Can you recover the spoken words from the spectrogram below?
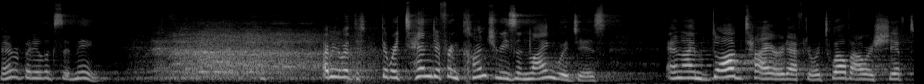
Everybody looks at me. I mean, there were 10 different countries and languages, and I'm dog tired after a 12 hour shift,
